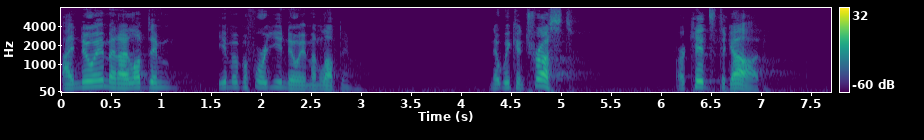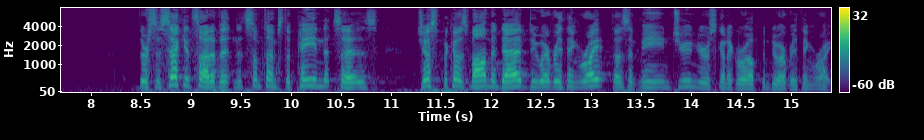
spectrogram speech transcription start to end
I knew him and I loved him even before you knew him and loved him. And that we can trust our kids to God. There's a second side of it, and it's sometimes the pain that says, just because mom and dad do everything right doesn't mean Junior's going to grow up and do everything right.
